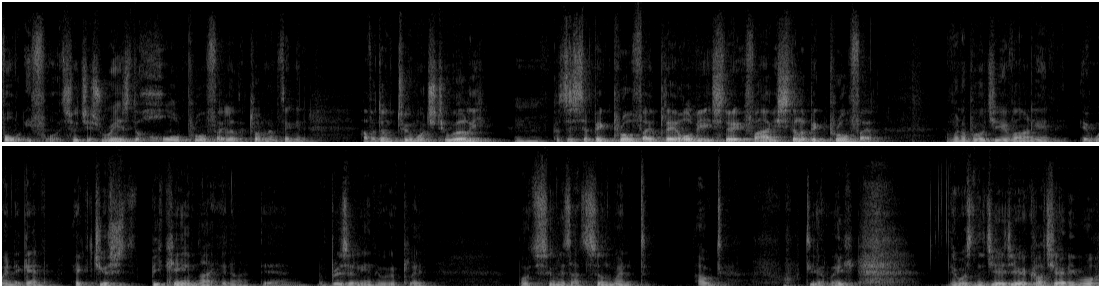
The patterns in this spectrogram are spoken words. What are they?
44. So it just raised the whole profile of the club. And I'm thinking, have I done too much too early? Because mm. this is a big profile player, albeit he's 35, he's still a big profile. And when I brought Geovanni in, it went again. It just became that, you know, the, um, Brazilian who could play. But as soon as that sun went out, oh dear me, it wasn't the JJ Okocha anymore.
